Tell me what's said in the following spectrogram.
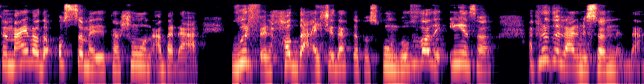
for meg var det også meditasjon. Jeg bare Hvorfor hadde jeg ikke dette på skolen? Hvorfor var det ingen som Jeg prøvde å lære med sønnen min det.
